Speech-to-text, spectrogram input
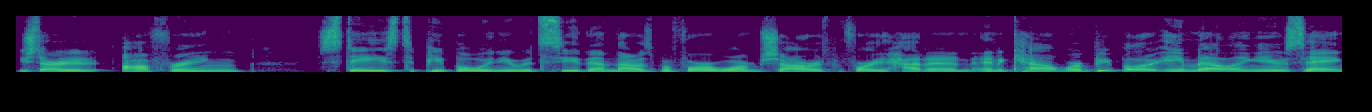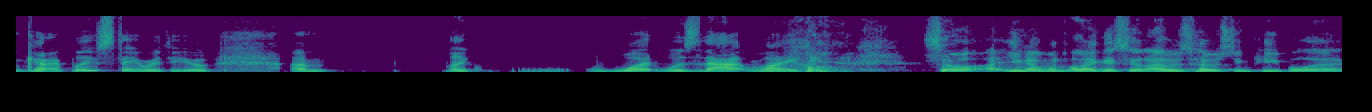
you started offering stays to people when you would see them. That was before warm showers, before you had an, an account where people are emailing you saying, "Can I please stay with you?" Um, like what was that like? So you know when, like i said i was hosting people. I,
